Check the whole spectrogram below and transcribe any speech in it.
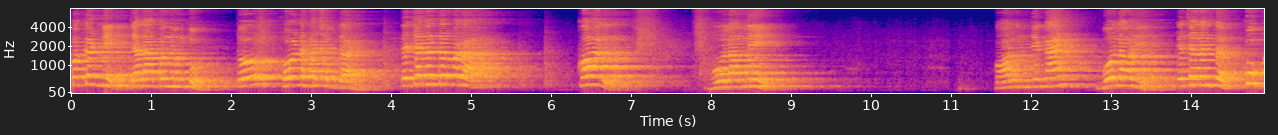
पकडणे ज्याला आपण म्हणतो. तो होल्ड हा शब्द आहे. त्याच्यानंतर बघा कॉल. बोलावणे. कॉल म्हणजे काय? बोलावणे. त्याच्यानंतर कुक.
